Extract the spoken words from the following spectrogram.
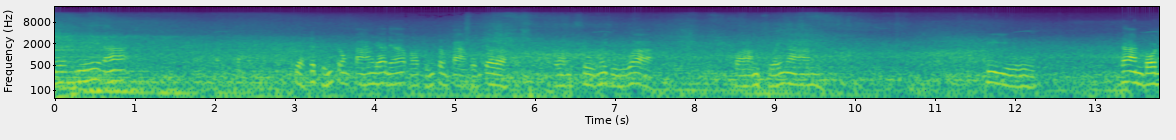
มุมนี้นะฮะเกือบจะถึงตรงกลางแล้วเดี๋ยวพอถึงตรงกลางผมจะลองซูมให้ดูว่าความสวยงามที่อยู่ด้านบน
